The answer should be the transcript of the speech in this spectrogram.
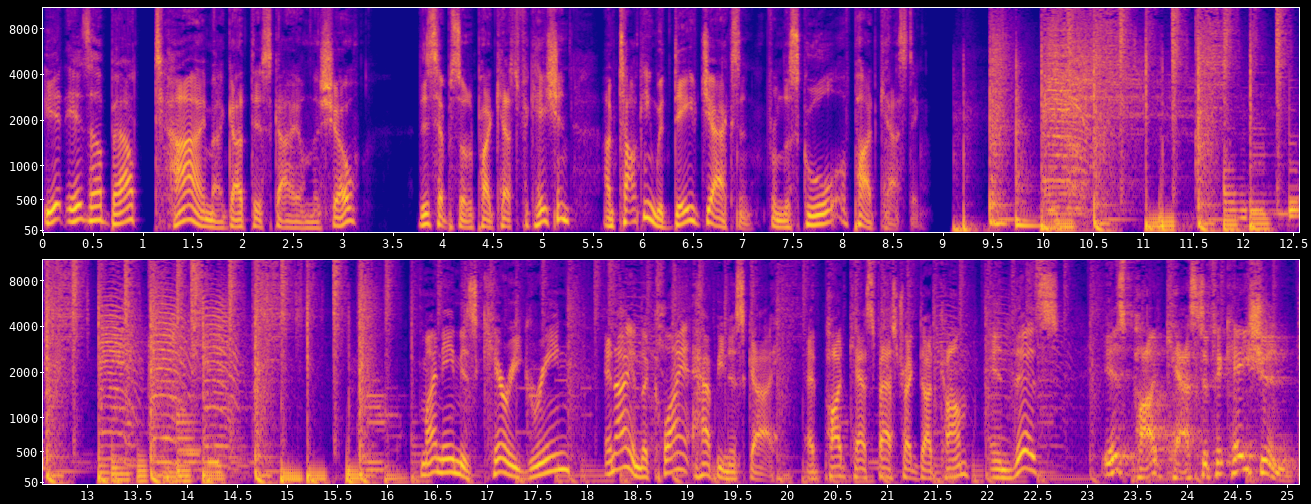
It is about time I got this guy on the show. This episode of Podcastification, I'm talking with Dave Jackson from the School of Podcasting. My name is Kerry Green, and I am the client happiness guy at podcastfasttrack.com, and this is Podcastification.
